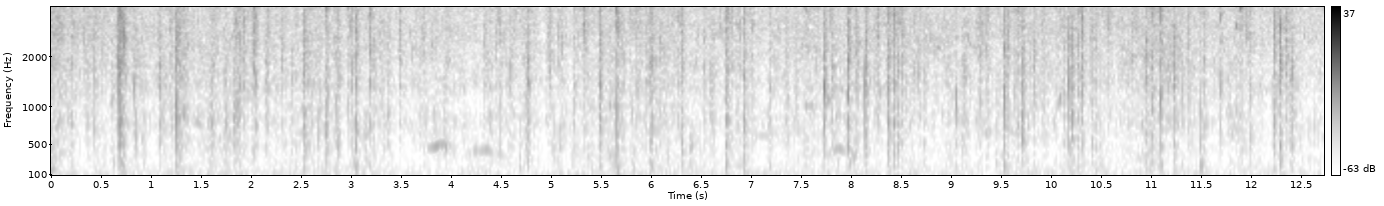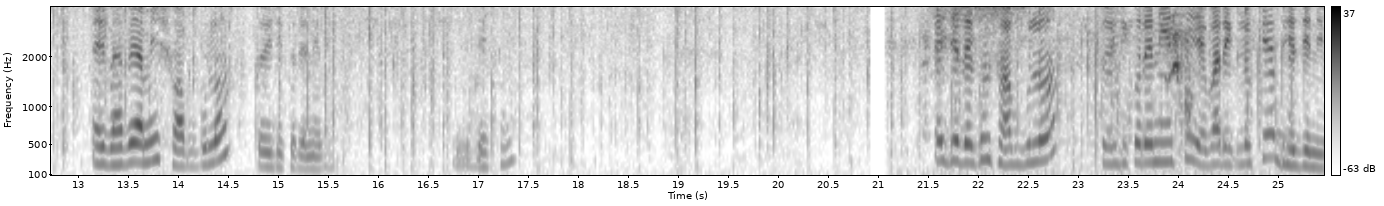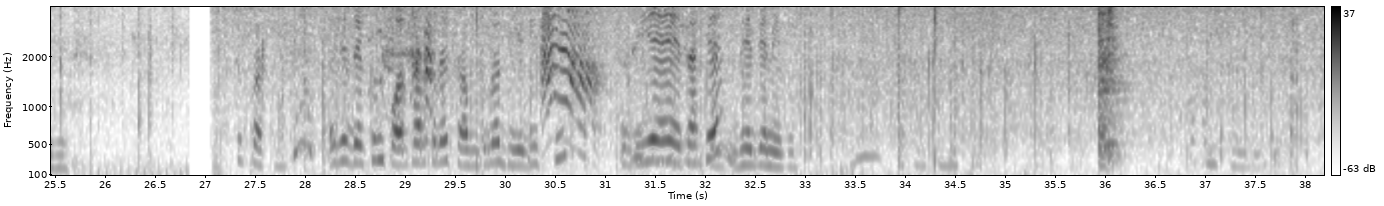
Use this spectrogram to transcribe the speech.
এইভাবে আমি সবগুলো তৈরি করে নেব। দেখুন। এই যে দেখুন, সবগুলো তৈরি করে নিয়েছি। এবার এগুলোকে ভেজে নেব। এই যে দেখুন, পর পর করে সবগুলো দিয়ে দিচ্ছি। দিয়ে এটাকে ভেজে নেব।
